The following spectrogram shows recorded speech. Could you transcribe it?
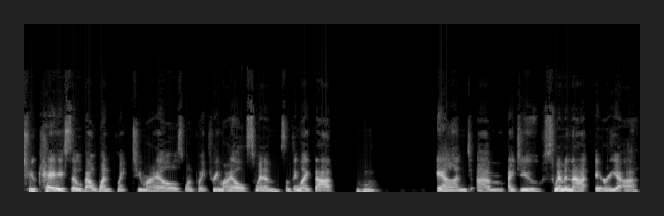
2K, so about 1.2 miles, 1.3 mile swim, something like that. Mm-hmm. And um, I do swim in that area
